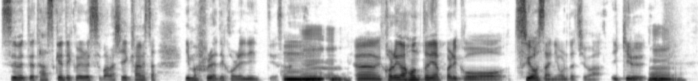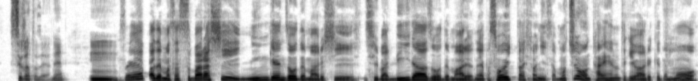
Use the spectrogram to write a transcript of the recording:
すべて助けてくれる素晴らしい神様、今触れてこれにっていうさ、ううんん。うん、これが本当にやっぱりこう、強さに俺たちは生きるうん。姿だよね。うん。それやっぱでもさ素晴らしい人間像でもあるしリーダー像でもあるよねやっぱそういった人にさもちろん大変な時はあるけども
